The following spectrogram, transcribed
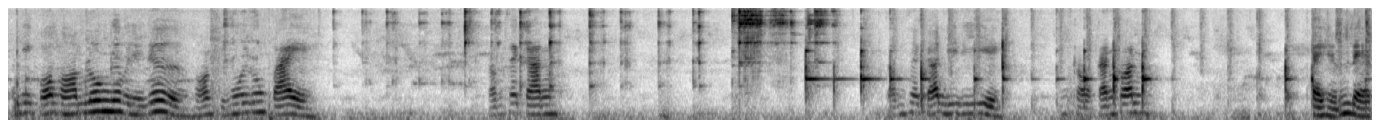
อันนี้ขอหอมลุงเด้อไปเลยเด้อหอมสิห้วยลงไปตำใส่กันตำใส่กันดีๆเข้ากันก่อนใส่เห็นแดด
